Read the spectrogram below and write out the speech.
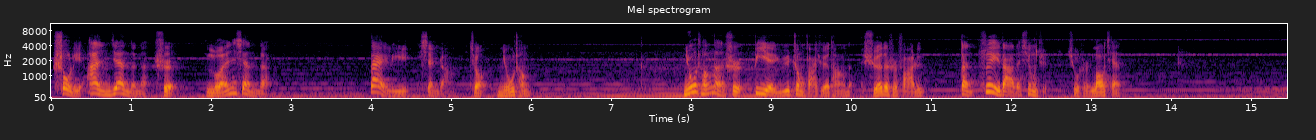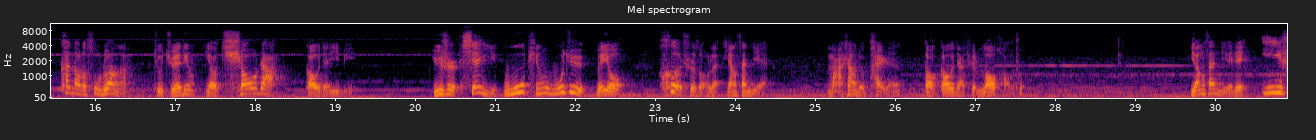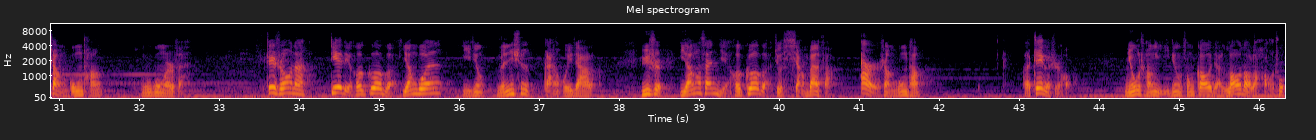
受理案件的呢是滦县的代理县长，叫牛成。牛成呢是毕业于政法学堂的，学的是法律，但最大的兴趣就是捞钱。看到了诉状啊，就决定要敲诈高家一笔，于是先以无凭无据为由。呵斥走了杨三姐，马上就派人到高家去捞好处。杨三姐这一上公堂，无功而返。这时候呢，爹爹和哥哥杨国恩已经闻讯赶回家了。于是杨三姐和哥哥就想办法二上公堂。可这个时候，牛成已经从高家捞到了好处。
